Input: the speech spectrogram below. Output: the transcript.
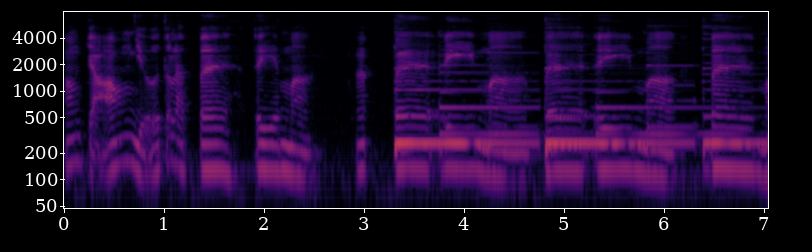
ngón trỏ ngón giữa tức là P I M. Đó. P I M P I M P M.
